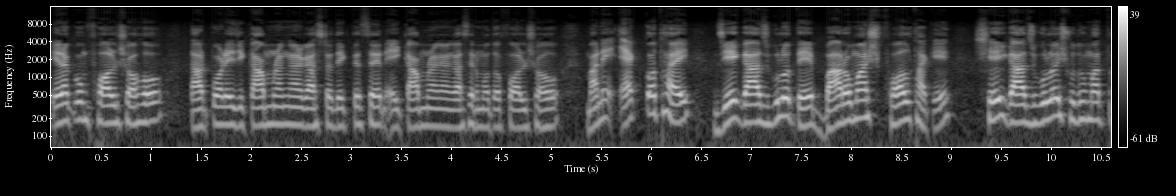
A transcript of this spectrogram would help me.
এরকম ফল সহ তারপরে এই যে কামরাঙার গাছটা দেখতেছেন, এই কামরাঙা গাছের মতো ফল সহ মানে এক কথায় যে গাছগুলোতে বারো মাস ফল থাকে, সেই গাছগুলোই শুধুমাত্র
